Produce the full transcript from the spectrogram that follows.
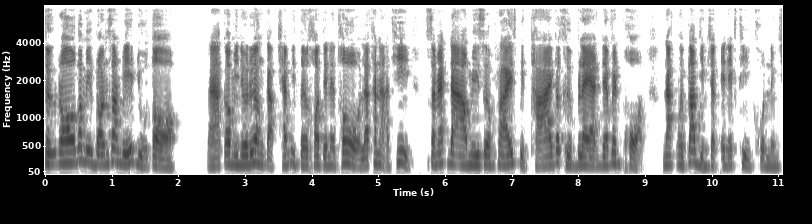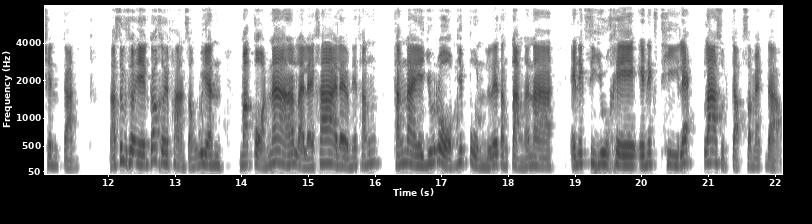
ศึกรอก็มีบรอนซันรีดอยู่ต่อนะก็มีในเรื่องกับแชมป์อินเตอร์คอนติเนนทัลและขณะที่ SmackDown มีเซอร์ไพรส์ปิดท้ายก็คือแบรนด์เดวินพอร์ตนักมวยปล้ำหญิงจาก NXT คนหนึ่งเช่นกันนะซึ่งเธอเองก็เคยผ่านสังเวียน มาก่อนหน้านะหลาย ๆ ค่ายอะไรแบบนี้ทั้งทั้งในยุโรปญี่ปุ่นหรืออะไรต่าง ๆ นานา NXT UK NXT และล่าสุดกับ SmackDown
